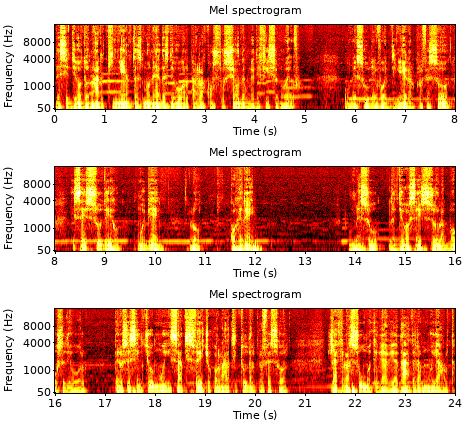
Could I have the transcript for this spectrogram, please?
decidiu donar 500 moedas de ouro para a construção de um edifício novo. O Messu levou o dinheiro ao professor e Seisu disse: Muito bem, lo correrei. O Messu lhe deu a Seisu a bolsa de ouro, pero se sentiu muito insatisfeito com a atitude do professor, já que a suma que lhe havia dado era muito alta.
